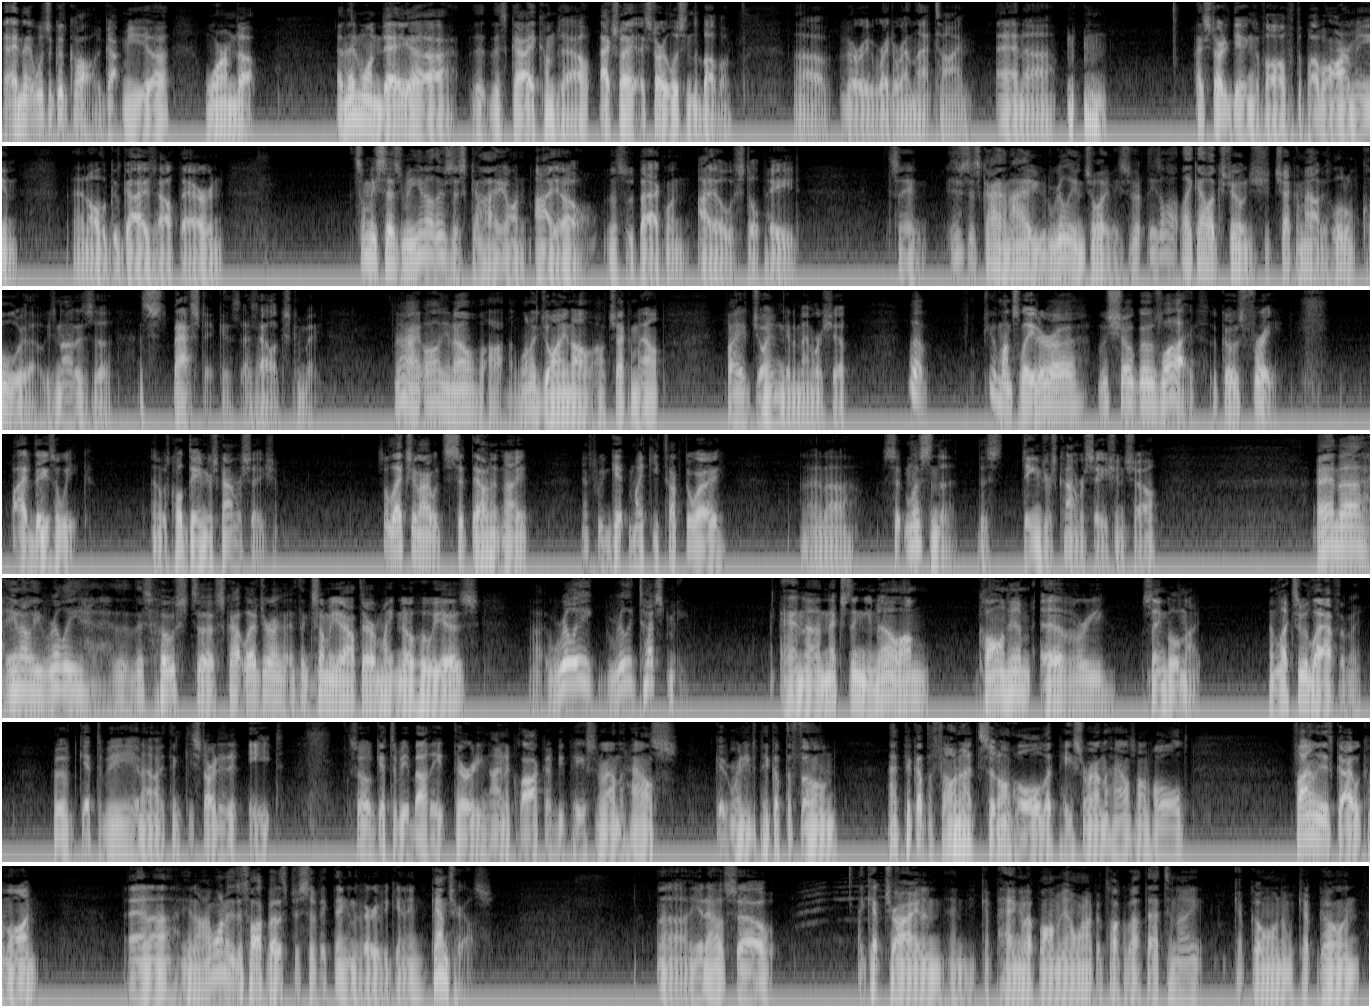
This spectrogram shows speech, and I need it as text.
And it was a good call. It got me uh, warmed up. And then one day, uh, th- this guy comes out. Actually, I, started listening to Bubba uh, very right around that time, and uh, I started getting involved with the Bubba Army and and all the good guys out there. And somebody says to me, you know, there's this guy on IO. This was back when IO was still paid. Saying, there's this guy on IO. You'd really enjoy him. He's he's a lot like Alex Jones. You should check him out. He's a little cooler though. He's not as uh, as spastic as, as Alex can be. All right. Well, you know, I want to join. I'll I'll check him out. If I join and get a membership. A few months later, uh, the show goes live. It goes free, five days a week, and it was called Dangerous Conversation. So Lexi and I would sit down at night after we get Mikey tucked away, and uh, sit and listen to this Dangerous Conversation show. And uh, you know, he really, this host uh, Scott Ledger. I think some of you out there might know who he is. Uh, really, really touched me. And uh, next thing you know, I'm calling him every single night. And Lexi would laugh at me. It would get to be, you know, I think he started at 8. So it'd get to be about 8.30, 9 o'clock. I'd be pacing around the house, getting ready to pick up the phone. I'd pick up the phone, I'd sit on hold, I'd pace around the house on hold. Finally, this guy would come on. And, uh, you know, I wanted to talk about a specific thing in the very beginning chemtrails. Uh, you know, so I kept trying and, and he kept hanging up on me. Oh, we're not going to talk about that tonight. Kept going and we kept going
